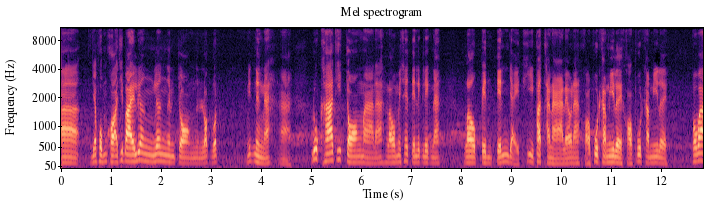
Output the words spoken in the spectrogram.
อ่าเดี๋ยวผมขออธิบายเรื่องเรื่องเงินจองเงินล็อกรถนิดนึงนะอ่า ลูกค้าที่จองมานะ เราไม่ใช่เต็นท์เล็ก ๆ นะ เราเป็นเต็นท์ใหญ่ที่พัฒนาแล้วนะ ขอพูดคำนี้เลย ขอพูดคำนี้เลย เพราะว่า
